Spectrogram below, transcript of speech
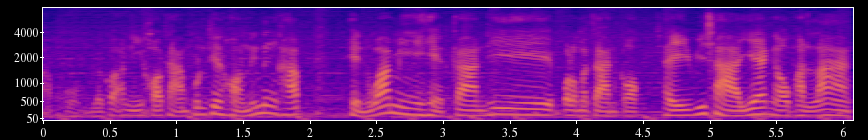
ครับผมแล้วก็อันนี้ขอถามคุณเทียนหอมนิดนึงครับ เห็นว่ามีเหตุการณ์ที่ปรมาจารย์กอกใช้วิชาแยกเงาพันล่าง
